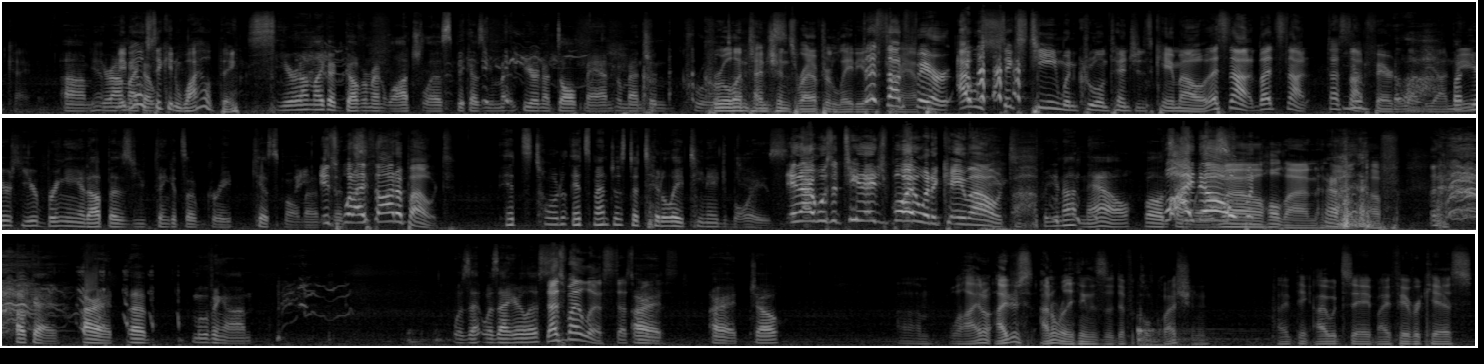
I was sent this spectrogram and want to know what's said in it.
Okay. Um, Yeah, you're on maybe I like was a thinking Wild Things. you're on like a government watch list because you men- you're an adult man who mentioned cruel, Cruel intentions right after Lady. and That's the not Tramp. fair. I was 16 when Cruel Intentions came out. That's not. That's not. That's not You're- fair to Ugh, levy on but me. you're you're bringing it up as you think it's a great kiss moment. it's what I thought about. It's total. It's meant just to titillate teenage boys. And I was a teenage boy when it came out. Ah, but you're not now. Well, in Well, I know. Well, but- hold on. Not enough. Okay. All right. Uh, moving on. Was that was that your list? That's my list. That's All my right. list. All right, Joe. Um, well, I don't. I just. I don't really think this is a difficult question. I think I would say my favorite kiss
